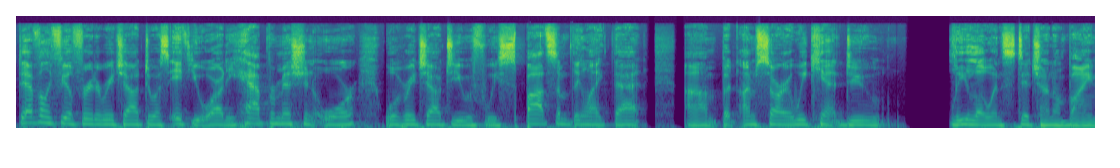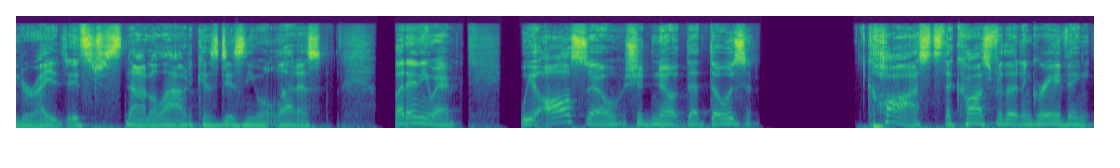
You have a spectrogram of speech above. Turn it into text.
definitely feel free to reach out to us if you already have permission, or we'll reach out to you if we spot something like that. Um, but I'm sorry, we can't do Lilo and Stitch on a binder. Right? It's just not allowed because Disney won't let us. But anyway, we also should note that those costs, the cost for that engraving,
